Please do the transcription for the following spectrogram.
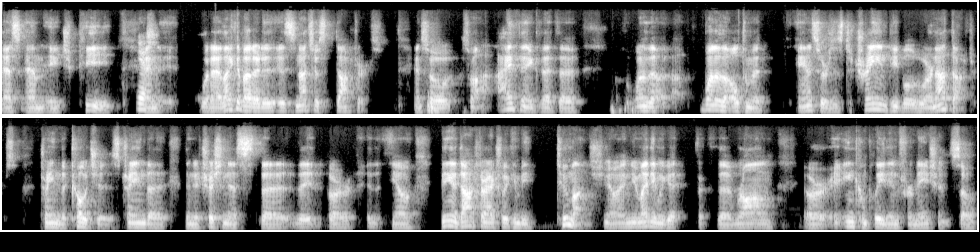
SMHP. Yes. And what I like about it is it's not just doctors. And so, so I think that the one of the one of the ultimate answers is to train people who are not doctors train the coaches train the the nutritionists the the or you know being a doctor actually can be too much you know and you might even get the wrong or incomplete information. So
